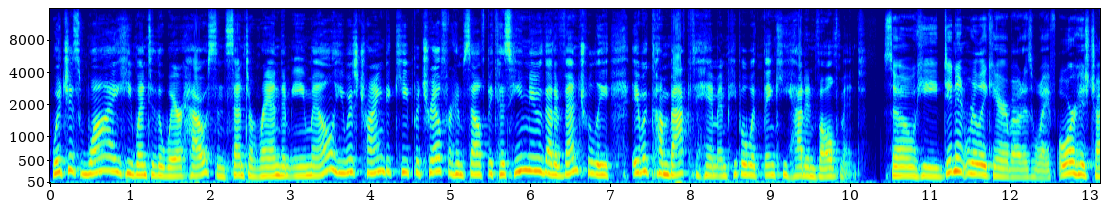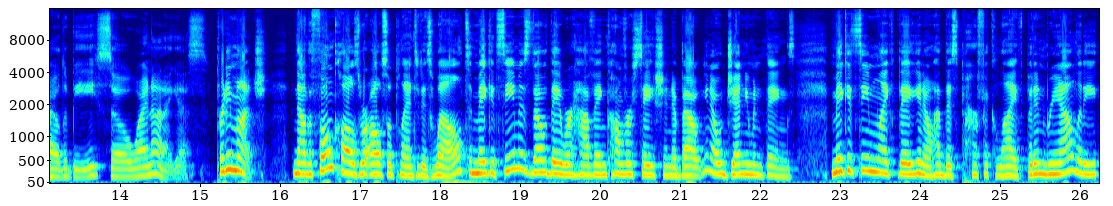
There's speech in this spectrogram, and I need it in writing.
which is why he went to the warehouse and sent a random email. He was trying to keep a trail for himself because he knew that eventually it would come back to him and people would think he had involvement. So he didn't really care about his wife or his child to be, so why not, I guess? Pretty much. Now, the phone calls were also planted as well to make it seem as though they were having conversation about, you know, genuine things. Make it seem like they, you know, had this perfect life. But in reality,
